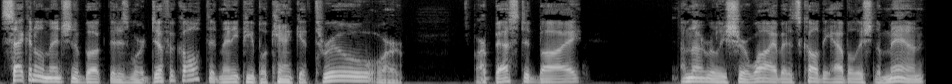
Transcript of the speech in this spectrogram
Second, I'll mention a book that is more difficult, that many people can't get through or are bested by. I'm not really sure why, but it's called The Abolition of Man,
